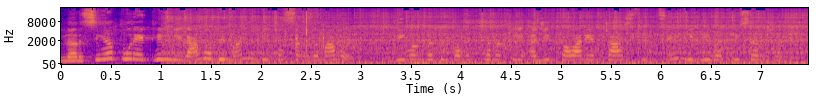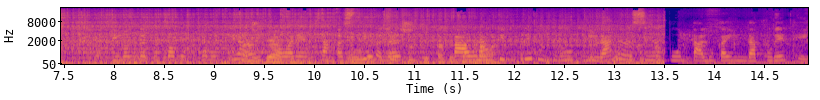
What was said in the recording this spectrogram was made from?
नरसिंहपूर येथील निराम अभिमान नदीच्या संगमावर दिवंगत उपमुख्यमंत्री अजित पवार यांच्या अस्थिंचे विधिवत विसर्जन दिवंगत उपमुख्यमंत्री अजित पवार यांचा अस्थि कलश पावडा पिंपरी बुद्रुक नीरा नरसिंहपूर तालुका इंदापूर येथे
